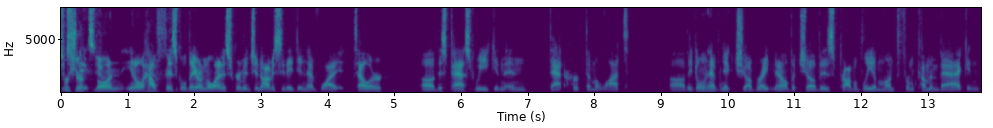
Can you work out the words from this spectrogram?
For sure, based yeah. on you know how Yeah. physical they are on the line of scrimmage, and obviously they didn't have Wyatt Teller uh, this past week, and and that hurt them a lot. Uh, they don't have Nick Chubb right now, but Chubb is probably a month from coming back and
